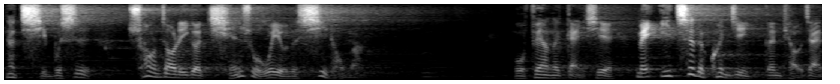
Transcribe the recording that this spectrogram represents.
那岂不是创造了一个前所未有的系统吗？我非常的感谢每一次的困境跟挑战，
